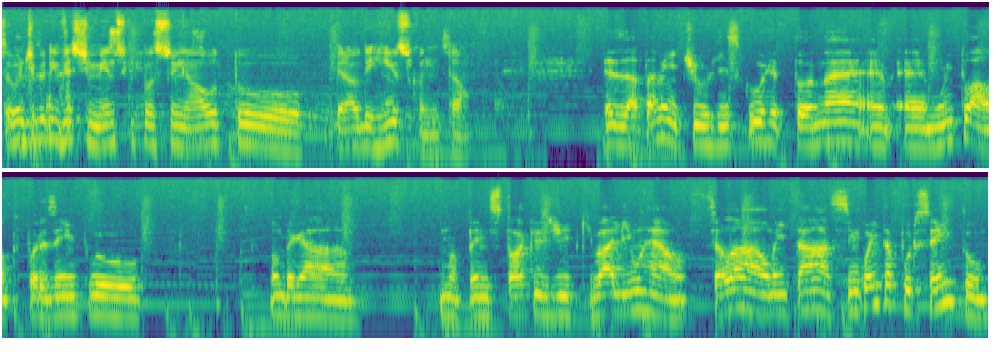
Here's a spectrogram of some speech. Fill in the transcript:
São um tipo de investimentos que possuem alto grau de risco, então. Exatamente, o risco retorno é, é, é, muito alto. Por exemplo, vamos pegar uma penny stocks de que vale um real. Se ela aumentar 50% uh,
